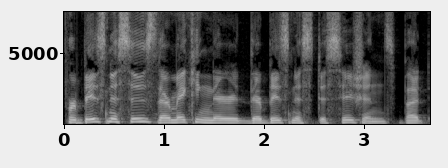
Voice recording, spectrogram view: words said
for businesses, they're making their their business decisions, but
